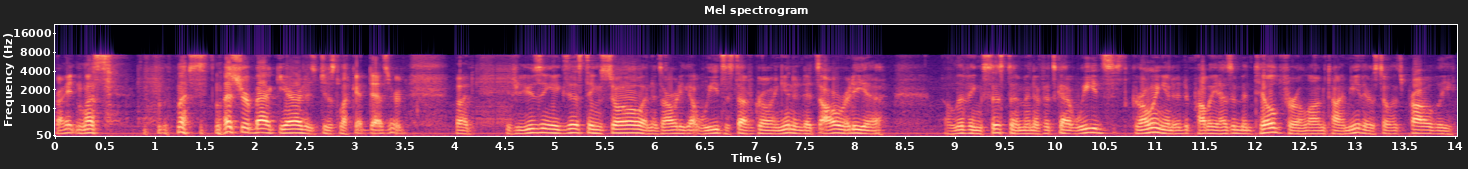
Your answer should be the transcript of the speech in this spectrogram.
right? Unless, unless, unless your backyard is just like a desert. But if you're using existing soil and it's already got weeds and stuff growing in it, it's already a, a living system. And if it's got weeds growing in it, it probably hasn't been tilled for a long time either. So it's probably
